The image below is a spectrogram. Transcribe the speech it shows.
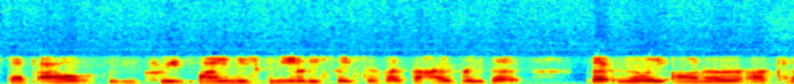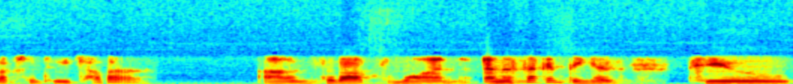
step out, create find these community spaces like the Hivery that that really honor our connection to each other. Um, so that's one. And the second thing is to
